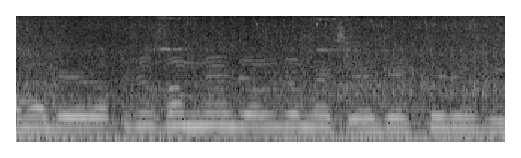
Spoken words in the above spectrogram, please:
আমাদের অফিসের সামনে জল জমেছে, দেখতে যদি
